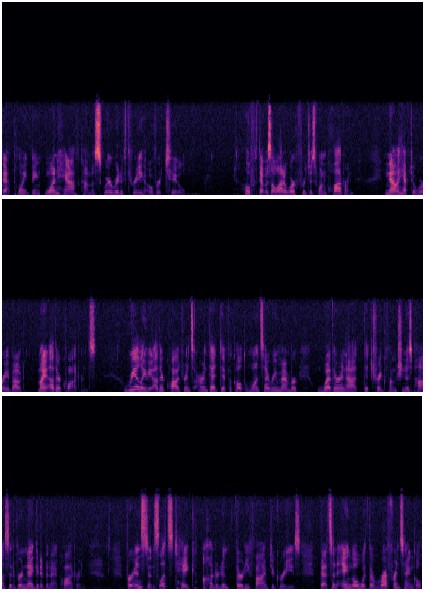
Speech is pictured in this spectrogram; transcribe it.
that point being 1 half comma square root of 3 over 2. Oof, that was a lot of work for just one quadrant. Now I have to worry about my other quadrants. Really, the other quadrants aren't that difficult once I remember whether or not the trig function is positive or negative in that quadrant. For instance, let's take 135 degrees. That's an angle with a reference angle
